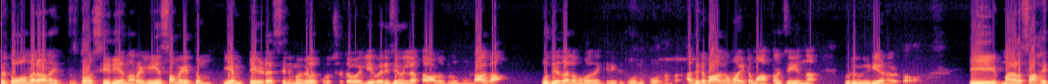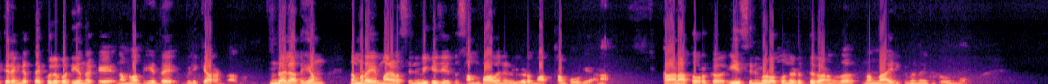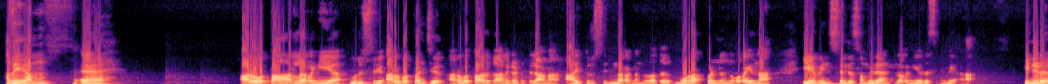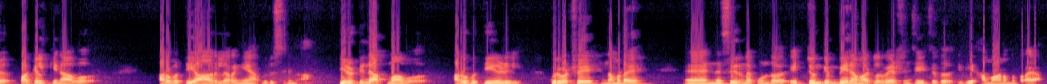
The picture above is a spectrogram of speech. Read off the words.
തോന്നലാണ് എത്രത്തോളം ശരിയെന്നറിയില്ല. ഈ സമയത്തും എം ടിയുടെ സിനിമകളെ കുറിച്ചിട്ട് വലിയ പരിചയമില്ലാത്ത ആളുകളും ഉണ്ടാകാം. പുതിയ തലമുറ എന്നൊക്കെ എനിക്ക് തോന്നിപ്പോകുന്നുണ്ട് അതിന്റെ ഭാഗമായിട്ട് മാത്രം ചെയ്യുന്ന ഒരു വീഡിയോ ആണ് കേട്ടോ. ഈ മലയാള സാഹിത്യ രംഗത്തെ കുലപതി എന്നൊക്കെ നമ്മൾ അദ്ദേഹത്തെ വിളിക്കാറുണ്ടായിരുന്നു. എന്തായാലും അദ്ദേഹം നമ്മുടെ മലയാള സിനിമയ്ക്ക് ചെയ്ത സംഭാവനകളിലൂടെ മാത്രം പോവുകയാണ്. കാണാത്തവർക്ക് ഈ സിനിമകളൊക്കെ ഒന്ന് എടുത്തു കാണുന്നത് നന്നായിരിക്കുമെന്ന് എനിക്ക് തോന്നുന്നു. അദ്ദേഹം ഏഹ്, അറുപത്താറിൽ ഇറങ്ങിയ ഒരു സിനിമ അറുപത്തഞ്ച് അറുപത്തി ആറ് കാലഘട്ടത്തിലാണ് ആദ്യത്തെ ഒരു സിനിമ ഇറങ്ങുന്നത്. അത് മുറപ്പെണ്ണ് എന്ന് പറയുന്ന എ വിൻസെന്റ് സംവിധാനത്തിൽ ഇറങ്ങിയ ഒരു സിനിമയാണ്. പിന്നീട് പകൽ കിനാവ് അറുപത്തിയാറിൽ ഇറങ്ങിയ ഒരു സിനിമ. ഇരുട്ടിന്റെ ആത്മാവ് അറുപത്തിയേഴിൽ. ഒരുപക്ഷെ നമ്മുടെ നസീറിനെ കൊണ്ട് ഏറ്റവും ഗംഭീരമായിട്ടുള്ള വേഷം ചെയ്യിച്ചത് ഇദ്ദേഹമാണെന്ന് പറയാം.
